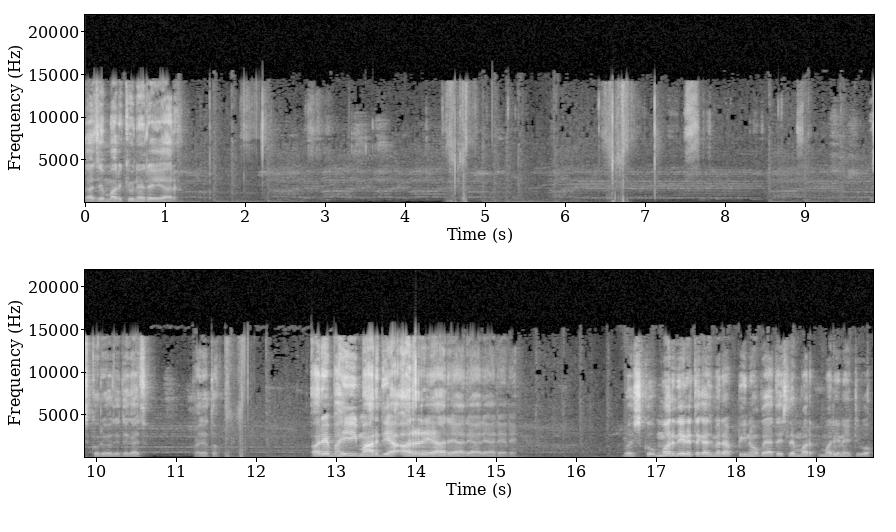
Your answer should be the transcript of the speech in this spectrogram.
गाजे मर क्यों नहीं रहे यार? इसको रे देते गाइज़ जा तो। अरे भाई, मार दिया। अरे अरे अरे अरे अरे अरे। बस इसको मर नहीं रहते गाइस मेरा पिन हो गया था, इसलिए मर, मरी नहीं थी वो।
